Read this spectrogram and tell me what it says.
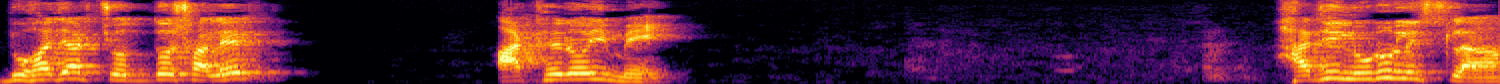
দু হাজার চোদ্দ সালের আঠেরোই মে। হাজি নুরুল ইসলাম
